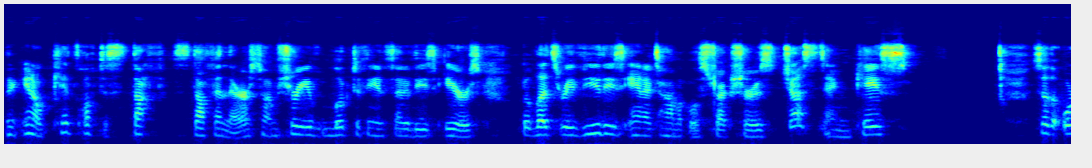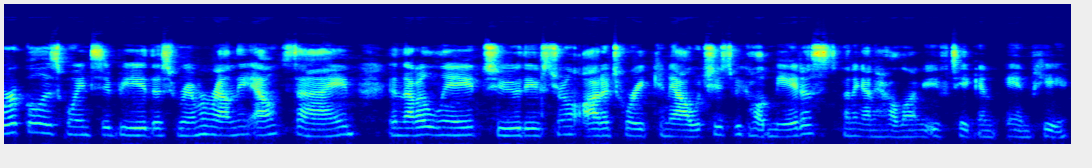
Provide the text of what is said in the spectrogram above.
You know, kids love to stuff stuff in there. So I'm sure you've looked at the inside of these ears. But let's review these anatomical structures just in case. So the auricle is going to be this rim around the outside, and that'll lead to the external auditory canal, which used to be called meatus, depending on how long you've taken A&P.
